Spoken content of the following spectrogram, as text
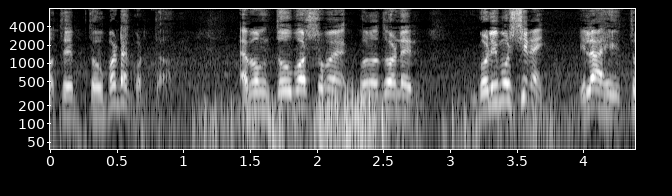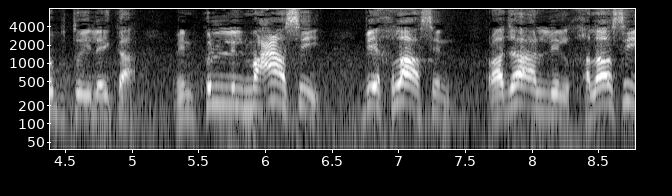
অতএব তৌবাটা করতে হবে। এবং তৌবার সময় কোনো ধরনের গড়িমসি নাই। ইলাহি তুবতু ইলাইকা মিন কুল্লিল মাআসি বিইখলাসিন রাজা লিল খালাসি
